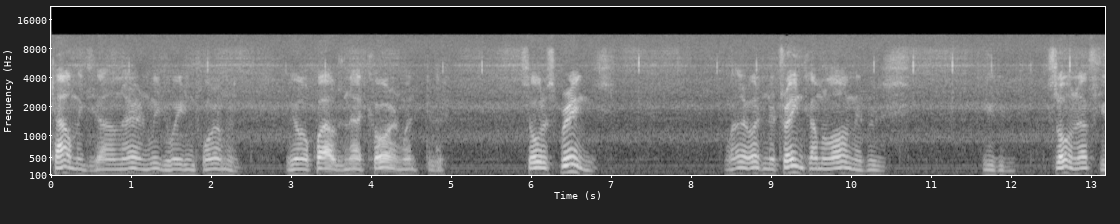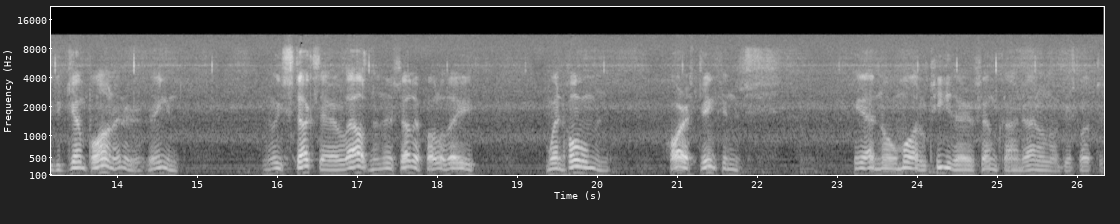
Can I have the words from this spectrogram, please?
Talmadge down there, and we were waiting for them, and we all piled in that car and went to Soda Springs. Well, there wasn't a train coming along that was you could slow enough you could jump on it or thing, and you know, stuck there. Loughton and this other fellow, they went home, and Horace Jenkins, he had an old Model T there of some kind. I don't know just what the.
